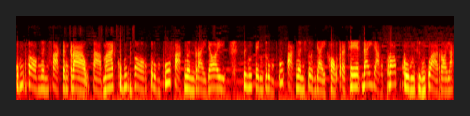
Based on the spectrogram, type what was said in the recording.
คุ้มครองเงินฝากดังกล่าว สามารถคุ้มครองกลุ่มผู้ฝากเงินรายย่อย ซึ่งเป็นกลุ่มผู้ฝากเงินส่วนใหญ่ของประเทศได้อย่างครอบคลุมถึงกว่าร้อยละ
